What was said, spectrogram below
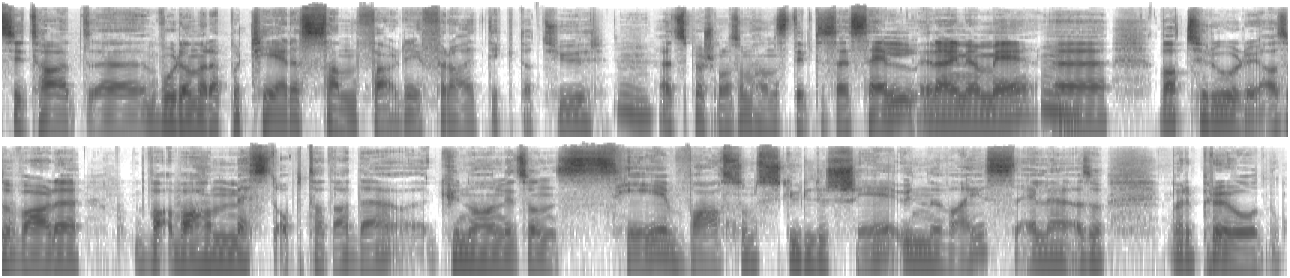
sitat uh, 'Hvordan rapportere sannferdig fra et diktatur'. Mm. Et spørsmål som han stilte seg selv, regner jeg med. Mm. Uh, hva tror du? Altså, var, det, var, var, han mest opptatt av det? Kunne han litt sånn se hva som skulle skje underveis? Eller altså, bare prøve å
